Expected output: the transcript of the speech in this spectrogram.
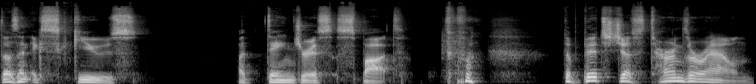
doesn't excuse a dangerous spot. the bitch just turns around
